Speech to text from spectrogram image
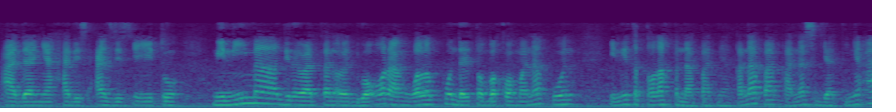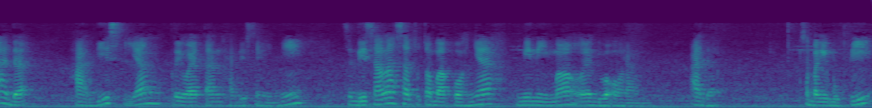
adanya hadis aziz yaitu minimal dilewatkan oleh dua orang walaupun dari tobakoh mana pun ini tertolak pendapatnya. Kenapa? Karena sejatinya ada hadis yang periwayatan hadisnya ini di salah satu tobakohnya minimal oleh dua orang. Ada. Sebagai bukti,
